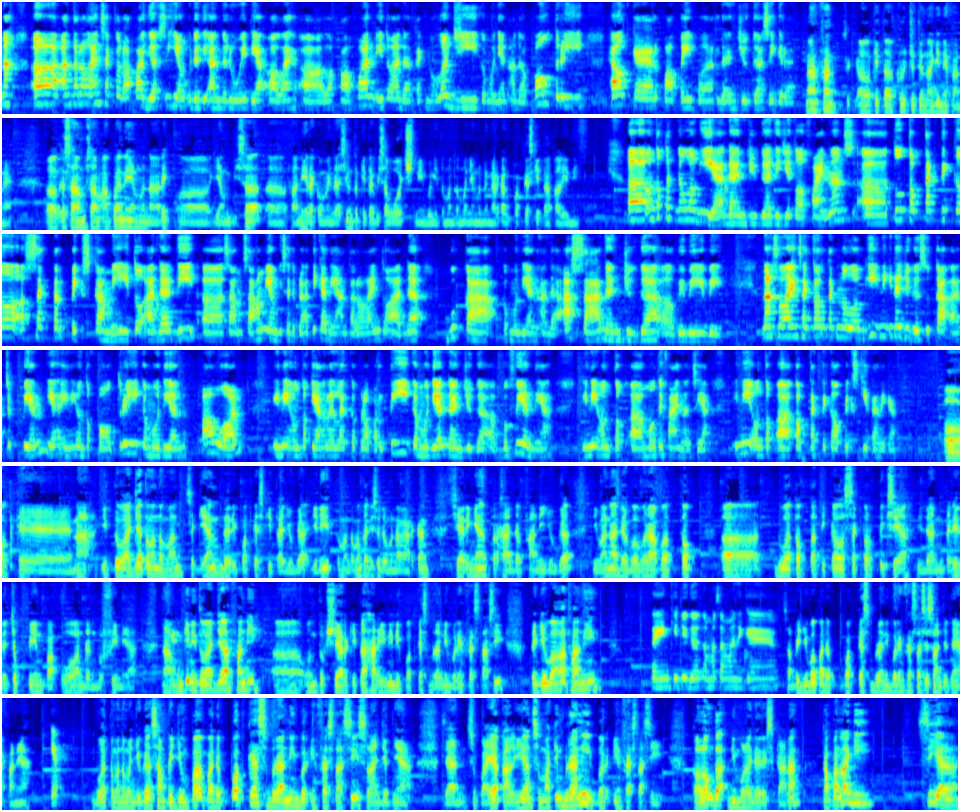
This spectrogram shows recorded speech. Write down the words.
Nah, uh, antara lain sektor apa aja sih yang udah di underweight ya oleh uh, local fund itu ada teknologi, kemudian ada poultry, healthcare, pulp paper, dan juga cigarette. Nah, Van, kalau kita kerucutin lagi nih, Van ya. Uh, ke saham-saham apa nih yang menarik uh, yang bisa uh, Fanny rekomendasi untuk kita bisa watch nih bagi teman-teman yang mendengarkan podcast kita kali ini? Uh, untuk teknologi ya dan juga digital finance, uh, two top tactical sector picks kami itu ada di saham-saham uh, yang bisa diperhatikan ya antara lain tuh ada Buka, kemudian ada ASA dan juga uh, eh, BBYB. Nah, selain sektor teknologi, ini kita juga suka uh, Cepin ya, ini untuk poultry, kemudian Pawon, ini untuk yang relate ke properti, kemudian dan juga uh, Bevin ya. Ini untuk uh, multi finance ya. Ini untuk uh, top tactical picks kita nih, Kak. Oke, nah itu aja teman-teman. Sekian dari podcast kita juga. Jadi teman-teman tadi sudah mendengarkan sharingnya terhadap Fanny juga, di mana ada beberapa top uh, dua top tactical sektor picks ya, dan tadi ada Cepin, Pakuan, dan Bevin ya. Nah mungkin itu aja Fanny uh, untuk share kita hari ini di podcast Berani Berinvestasi. Thank you banget Fanny. Thank you juga sama-sama nih Kev. Sampai jumpa pada podcast Berani Berinvestasi selanjutnya ya Van ya. Yep. Buat teman-teman juga sampai jumpa pada podcast Berani Berinvestasi selanjutnya. Dan supaya kalian semakin berani berinvestasi. Kalau nggak dimulai dari sekarang, kapan lagi? See ya!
